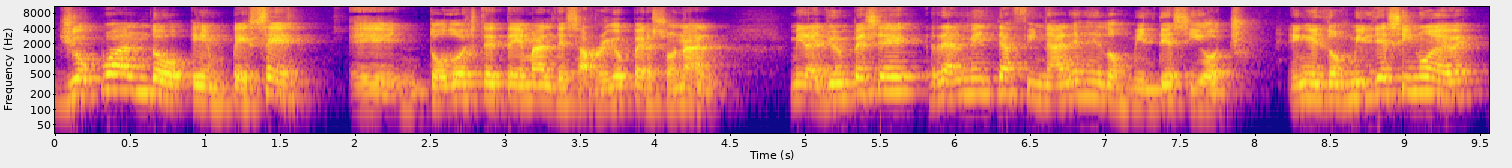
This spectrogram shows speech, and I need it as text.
Yo cuando empecé en todo este tema del desarrollo personal, mira, yo empecé realmente a finales de 2018. En el 2019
